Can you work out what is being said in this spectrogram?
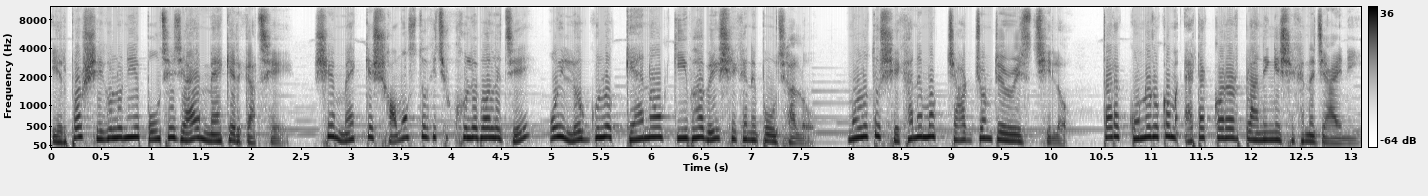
এরপর সেগুলো নিয়ে পৌঁছে যায় ম্যাকের কাছে। সে ম্যাককে সমস্ত কিছু খুলে বলে যে, ওই লোকগুলো কেন, কীভাবে সেখানে পৌঁছালো? মূলত সেখানে মোট চারজন টেররিস্ট ছিল। তারা কোনো রকম অ্যাটাক করার প্ল্যানিংয়ে সেখানে যায়নি।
